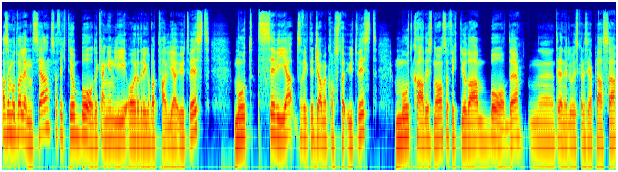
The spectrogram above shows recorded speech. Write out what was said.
Altså Mot Valencia så fikk de jo både Kangin Lee og Rodrigo Batalla utvist. Mot Sevilla så fikk de Jame Costa utvist. Mot Cádiz nå så fikk de jo da både uh, trener Luis Garcia Plaza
